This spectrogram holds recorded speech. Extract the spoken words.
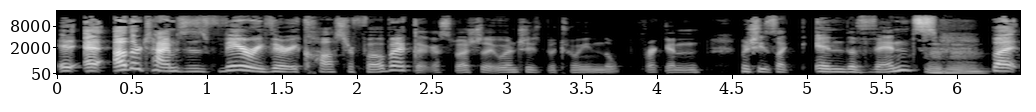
it, at other times is very very claustrophobic like especially when she's between the freaking when she's like in the vents. Mhm. but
